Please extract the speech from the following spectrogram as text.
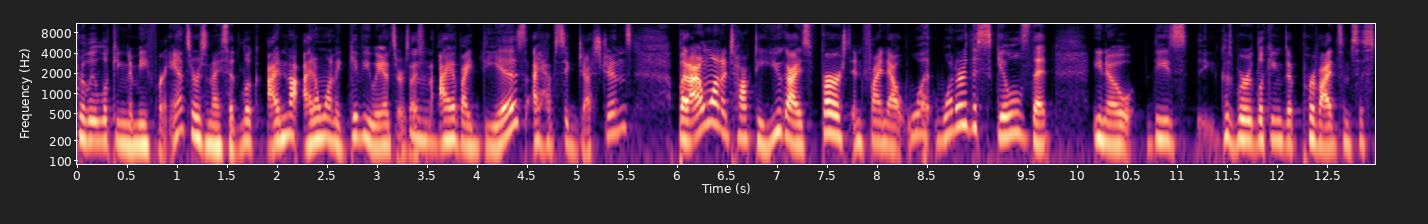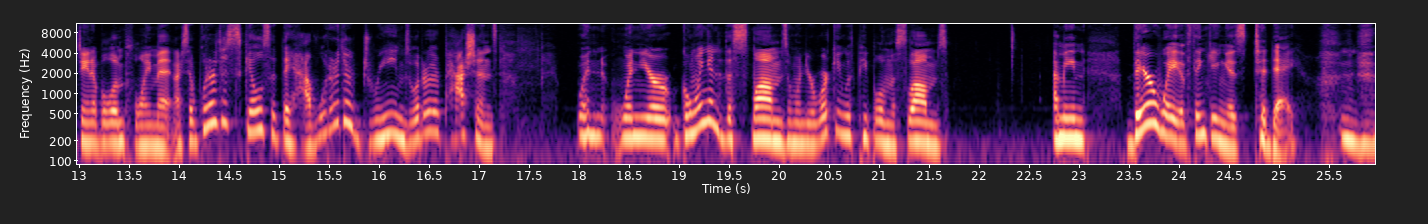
really looking to me for answers. And i said look i'm not i don't want to give you answers. I said mm. i have ideas. I have suggestions but i want to talk to you guys first and find out what what are the skills that you know these because we're looking to provide some sustainable employment. And i said what are the skills that they have? What are their dreams? What are their passions? When when you're going into the slums and when you're working with people in the slums I mean, their way of thinking is today, mm-hmm.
